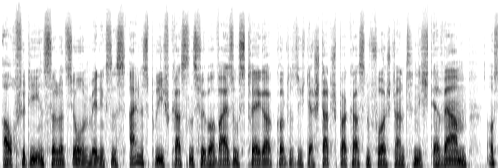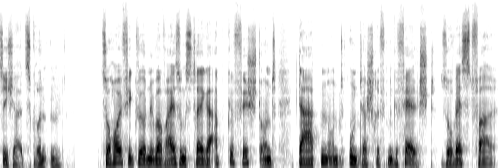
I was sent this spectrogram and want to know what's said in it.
Auch für die Installation wenigstens eines Briefkastens für Überweisungsträger konnte sich der Stadtsparkassenvorstand nicht erwärmen, aus Sicherheitsgründen. Zu häufig würden Überweisungsträger abgefischt und Daten und Unterschriften gefälscht, so Westphal.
